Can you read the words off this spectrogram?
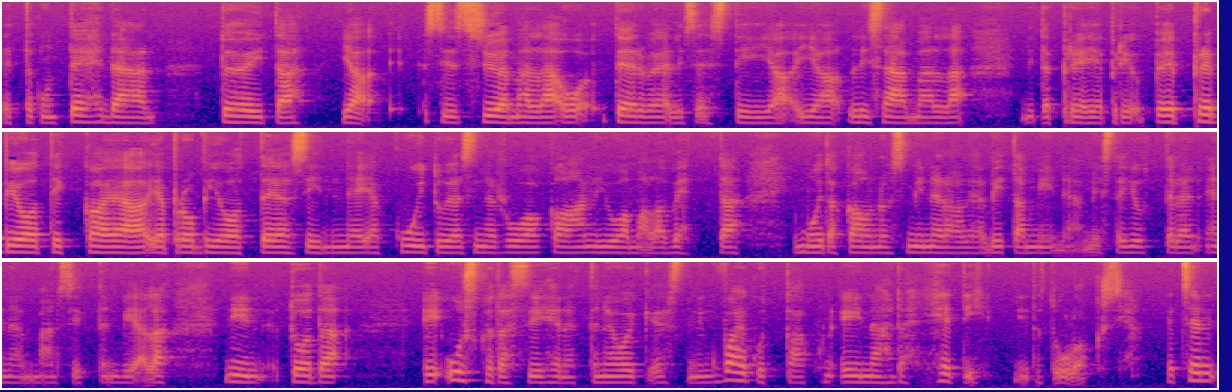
että kun tehdään töitä ja siis syömällä terveellisesti ja, ja lisäämällä niitä pre- prebiotikkaa ja, ja probiootteja sinne ja kuituja sinne ruokaan, juomalla vettä ja muita kauneusmineraaleja ja vitamiineja, mistä juttelen enemmän sitten vielä, niin tuota, ei uskota siihen, että ne oikeasti niin vaikuttaa, kun ei nähdä heti niitä tuloksia. Et sen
